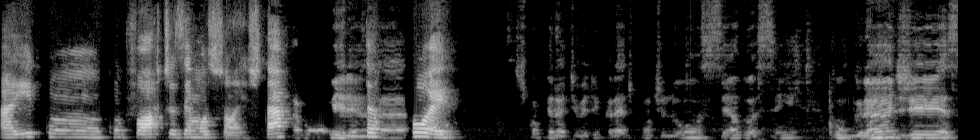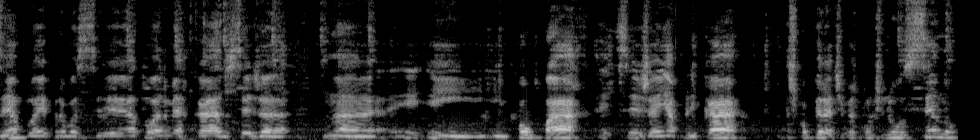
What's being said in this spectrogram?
aí com, com fortes emoções, tá? Agora, Miriam, então, é, oi. As cooperativas de crédito continuam sendo assim o grande exemplo aí para você atuar no mercado, seja na, em, em poupar, seja em aplicar. As cooperativas continuam sendo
